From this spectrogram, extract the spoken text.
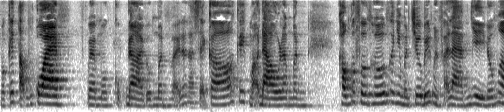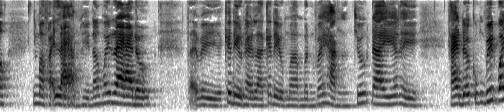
một cái tổng quan về một cuộc đời của mình vậy đó. Nó sẽ có cái mở đầu là mình không có phương hướng coi như mình chưa biết mình phải làm cái gì đúng không? Nhưng mà phải làm thì nó mới ra được. Tại vì cái điều này là cái điều mà mình với hằng trước đây thì hai đứa cũng viết quá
